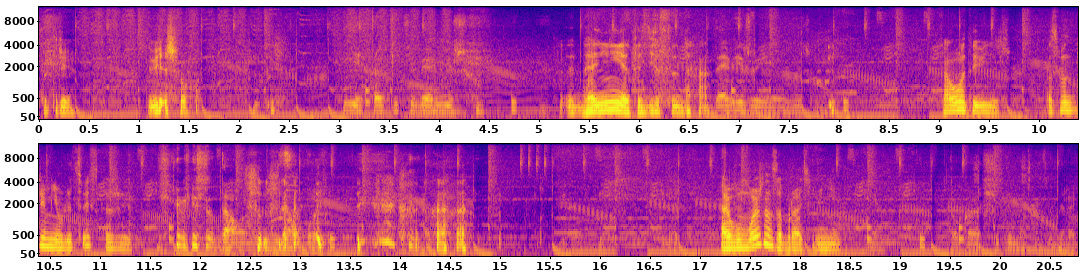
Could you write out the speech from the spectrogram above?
Смотри. Ты видишь его? Я только тебя вижу. Да нет, иди сюда. Да вижу я его, вижу. Кого ты видишь? Посмотри мне в лицо и скажи. Я вижу, да, он за собой. А его можно забрать или нет? Щиты можно забирать.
